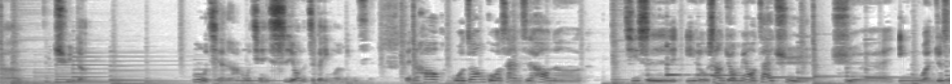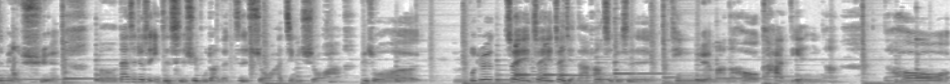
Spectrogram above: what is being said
呃取的。目前啦，目前使用的这个英文名字，对。然后国中国三之后呢，其实一路上就没有再去学英文，就是没有学。呃，但但是就是一直持续不断的自修啊、进修啊，比如说，嗯，我觉得最最最简单的方式就是听音乐嘛，然后看电影啊，然后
